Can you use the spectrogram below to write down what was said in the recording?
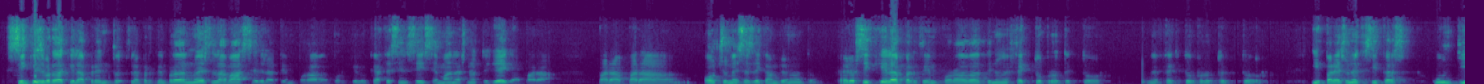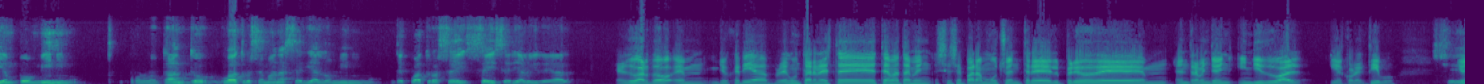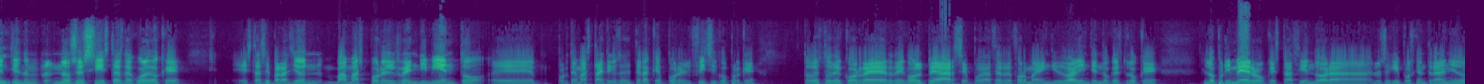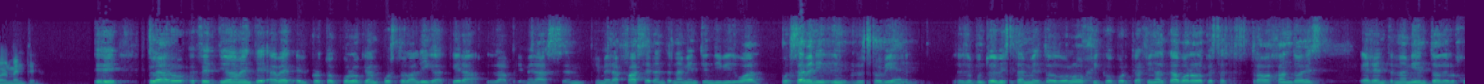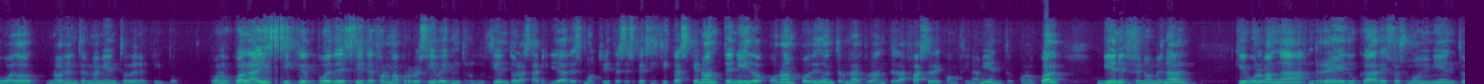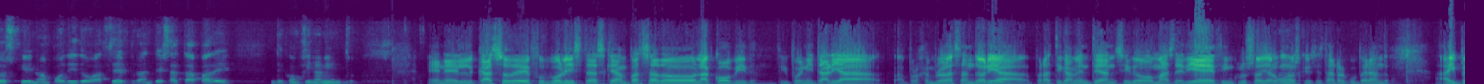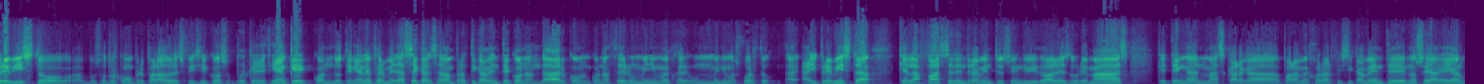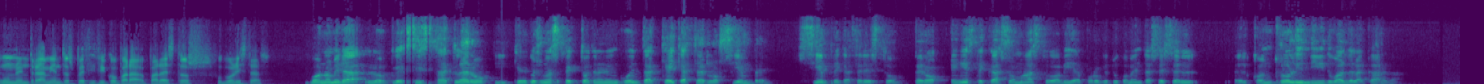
sí que es verdad que la, pretemporada no es la base de la temporada, porque lo que haces en seis semanas no te llega para, para, para ocho meses de campeonato. Pero sí que la pretemporada tiene un efecto protector, un efecto protector. Y para eso necesitas un tiempo mínimo. Por lo tanto, cuatro semanas sería lo mínimo. De cuatro a seis, seis sería lo ideal. Eduardo, em, yo quería preguntar, en este tema también se separa mucho entre el periodo de em, entrenamiento individual y el colectivo. Yo entiendo, no sé si estás de acuerdo que esta separación va más por el rendimiento, eh, por temas tácticos, etcétera, que por el físico, porque todo esto de correr, de golpear, se puede hacer de forma individual. Entiendo que es lo que lo primero que está haciendo ahora los equipos que entrenan individualmente. Sí, claro, efectivamente. A ver, el protocolo que han puesto la liga, que era la primera, primera fase de entrenamiento individual, pues ha venido incluso bien desde el punto de vista metodológico, porque al fin y al cabo ahora lo que estás trabajando es el entrenamiento del jugador, no el entrenamiento del equipo. Con lo cual ahí sí que puedes ir de forma progresiva introduciendo las habilidades motrices específicas que no han tenido o no han podido entrenar durante la fase de confinamiento. Con lo cual viene fenomenal que vuelvan a reeducar esos movimientos que no han podido hacer durante esa etapa de, confinamiento. En el caso de futbolistas que han pasado la COVID, tipo en Italia, por ejemplo, la Sandoria prácticamente han sido más de 10, incluso hay algunos que se están recuperando. ¿Hay previsto, vosotros como preparadores físicos, porque decían que cuando tenían la enfermedad se cansaban prácticamente con andar, con, hacer un mínimo, un mínimo esfuerzo? ¿Hay prevista que la fase de entrenamientos individuales dure más, que tengan más carga para mejorar físicamente? No sé, ¿hay algún entrenamiento específico para, para estos futbolistas? Bueno, mira, lo que sí está claro, y creo que es un aspecto a tener en cuenta, que hay que hacerlo siempre, siempre hay que hacer esto, pero en este caso más todavía, por lo que tú comentas, es el, control individual de la carga.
